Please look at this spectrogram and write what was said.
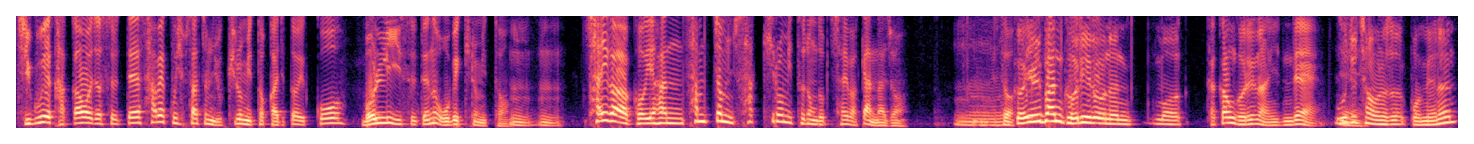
지구에 가까워졌을 때 494.6km까지 떠 있고 멀리 있을 때는 500km. 음, 음. 차이가 거의 한 3.4km 정도 차이밖에 안 나죠. 음, 그래서- 그 일반 거리로는 뭐 가까운 거리는 아닌데 우주 예. 차원에서 보면은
